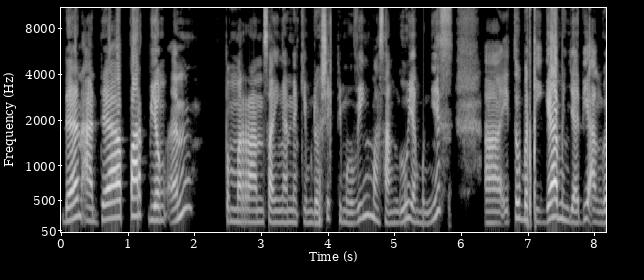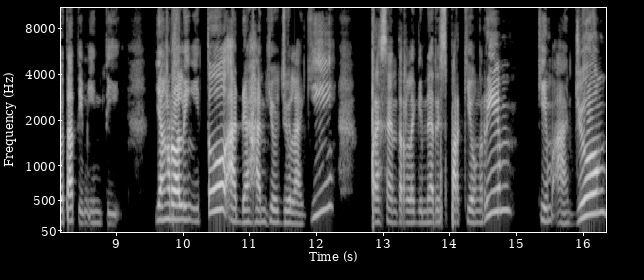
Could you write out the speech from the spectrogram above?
dan ada Park Byung Eun pemeran saingannya Kim Do Sik di Moving Mas Anggu yang bengis uh, itu bertiga menjadi anggota tim inti. Yang rolling itu ada Han Hyo Joo lagi, presenter legendaris Park Kyung Rim, Kim Ah Jung,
